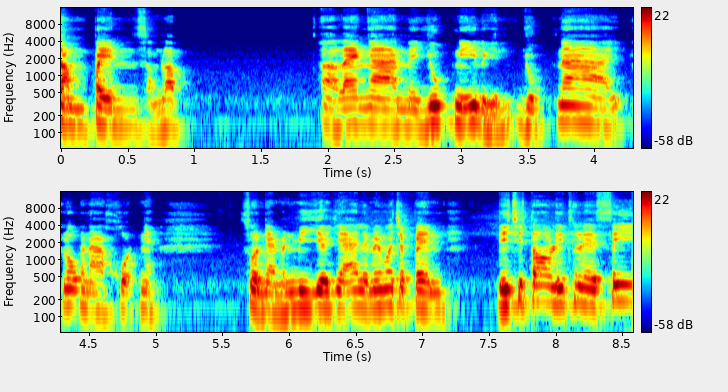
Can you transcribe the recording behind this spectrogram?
จำเป็นสำหรับแรงงานในยุคนี้หรือยุคหน้าโลกอนาคตเนี่ย ส่วนใหญ่มันมีเยอะแยะเลยไม่ว่าจะเป็นดิจิทัลลิเทเรซี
